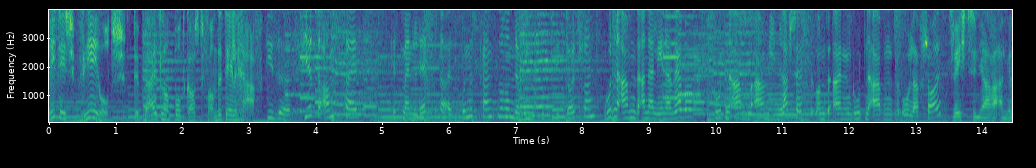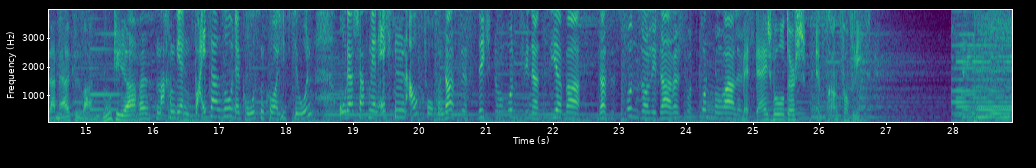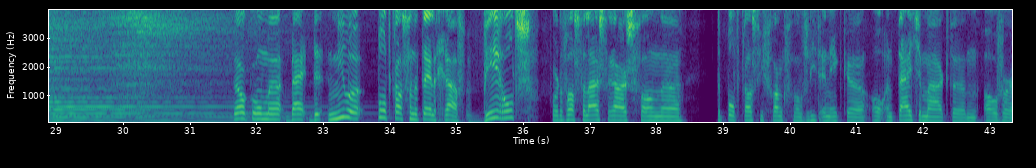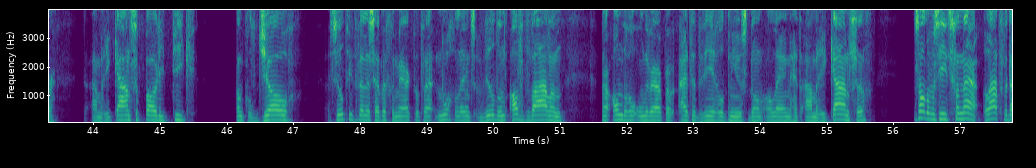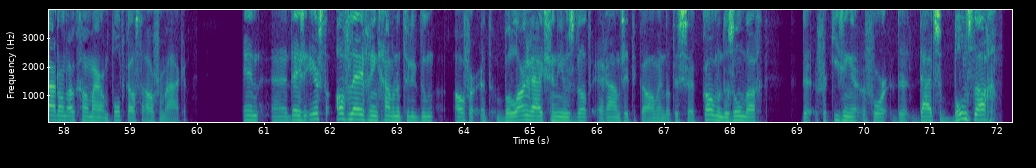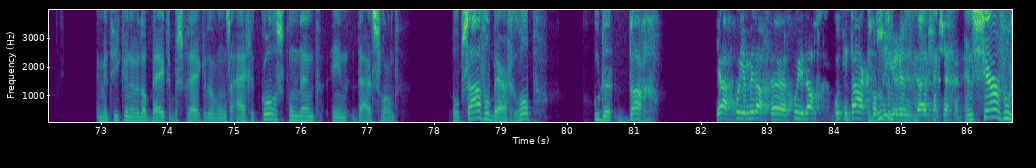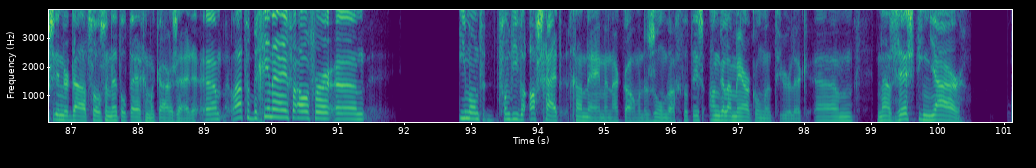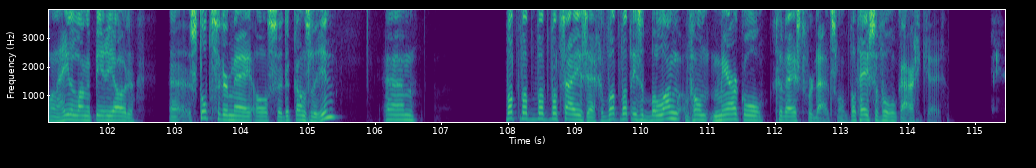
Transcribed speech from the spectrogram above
Dit is Werelds, de buitenlandpodcast van De Telegraaf. Diese vierte Amtszeit ist meine letzte als Bundeskanzlerin der Bundesrepublik Deutschland. Guten Abend Annalena Baerbock, guten Abend Armin Laschet und einen guten Abend Olaf Scholz. 16 Jahre Angela Merkel waren gute Jahre. Machen wir ein Weiter so der Großen Koalition oder schaffen wir einen echten Aufbruch? Das ist nicht nur unfinanzierbar, das ist unsolidarisch und unmoralisch. Met Thijs Wolters en Frank van Vliet. Welkom eh, bij de nieuwe podcast van de Telegraaf Werelds. Voor de vaste luisteraars van eh, de podcast die Frank van Vliet en ik eh, al een tijdje maakten over de Amerikaanse politiek. Uncle Joe. Zult u het wel eens hebben gemerkt dat wij nogal eens wilden afdwalen naar andere onderwerpen uit het wereldnieuws dan alleen het Amerikaanse. Dus hadden we zoiets van, nou, laten we daar dan ook gewoon maar een podcast over maken. En uh, deze eerste aflevering gaan we natuurlijk doen over het belangrijkste nieuws dat eraan zit te komen. En dat is uh, komende zondag de verkiezingen voor de Duitse Bondsdag. En met wie kunnen we dat beter bespreken dan onze eigen correspondent in Duitsland, Rob Zavelberg. Rob, goedendag. Ja, goedemiddag, uh, goeiedag, guten taak, zoals ze hier in Duitsland zeggen. En servus inderdaad, zoals we net al tegen elkaar zeiden. Uh, laten we beginnen even over uh, iemand van wie we afscheid gaan nemen naar komende zondag. Dat is Angela Merkel natuurlijk. Um, na 16 jaar, een hele lange periode, uh, stopt ze ermee als de kanslerin. Um, wat, wat, wat, wat zou je zeggen? Wat, wat is het belang van Merkel geweest voor Duitsland? Wat heeft ze voor elkaar gekregen?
